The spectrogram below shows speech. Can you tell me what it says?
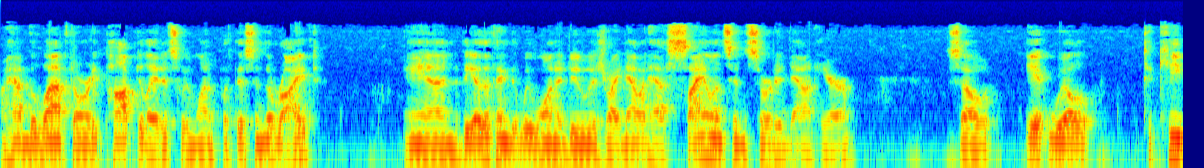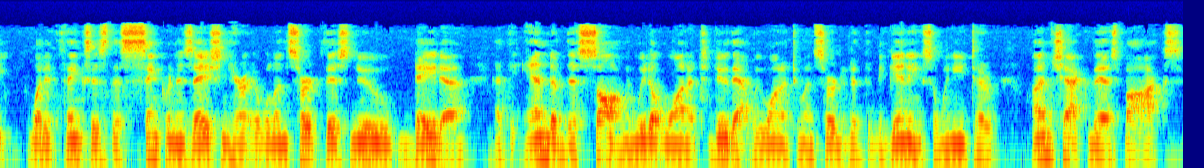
I have the left already populated, so we want to put this in the right. And the other thing that we want to do is right now it has silence inserted down here. So it will, to keep what it thinks is the synchronization here, it will insert this new data at the end of this song. And we don't want it to do that. We want it to insert it at the beginning. So we need to uncheck this box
